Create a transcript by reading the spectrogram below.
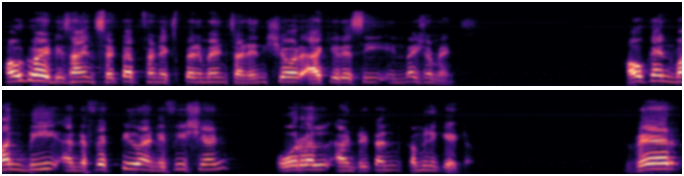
How do I design setups and experiments and ensure accuracy in measurements? How can one be an effective and efficient oral and written communicator? Where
